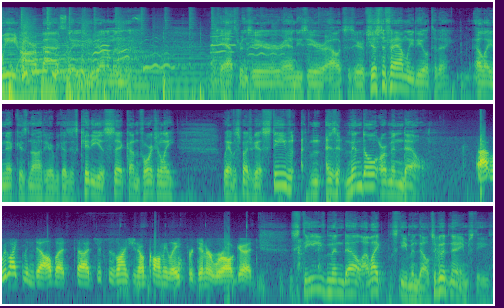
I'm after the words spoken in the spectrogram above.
We are back, ladies and gentlemen. Catherine's here, Andy's here, Alex is here. It's just a family deal today. LA Nick is not here because his kitty is sick, unfortunately. We have a special guest. Steve, is it Mindel or Mindell? Uh, we like Mindell, but uh, just as long as you don't call me late for dinner, we're all good. Steve Mindell. I like Steve Mindell. It's a good name, Steve.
